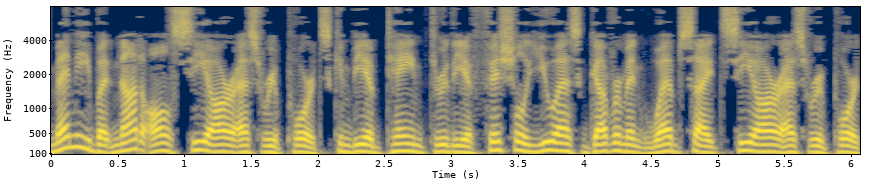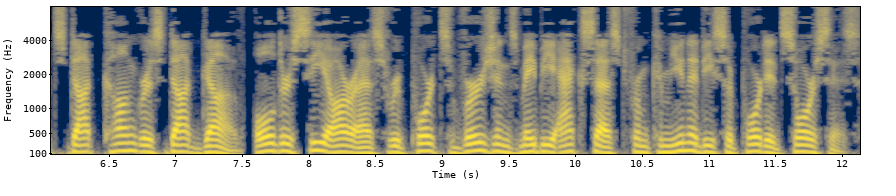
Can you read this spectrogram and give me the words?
Many but not all CRS reports can be obtained through the official U.S. government website crsreports.congress.gov. Older CRS reports versions may be accessed from community supported sources.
